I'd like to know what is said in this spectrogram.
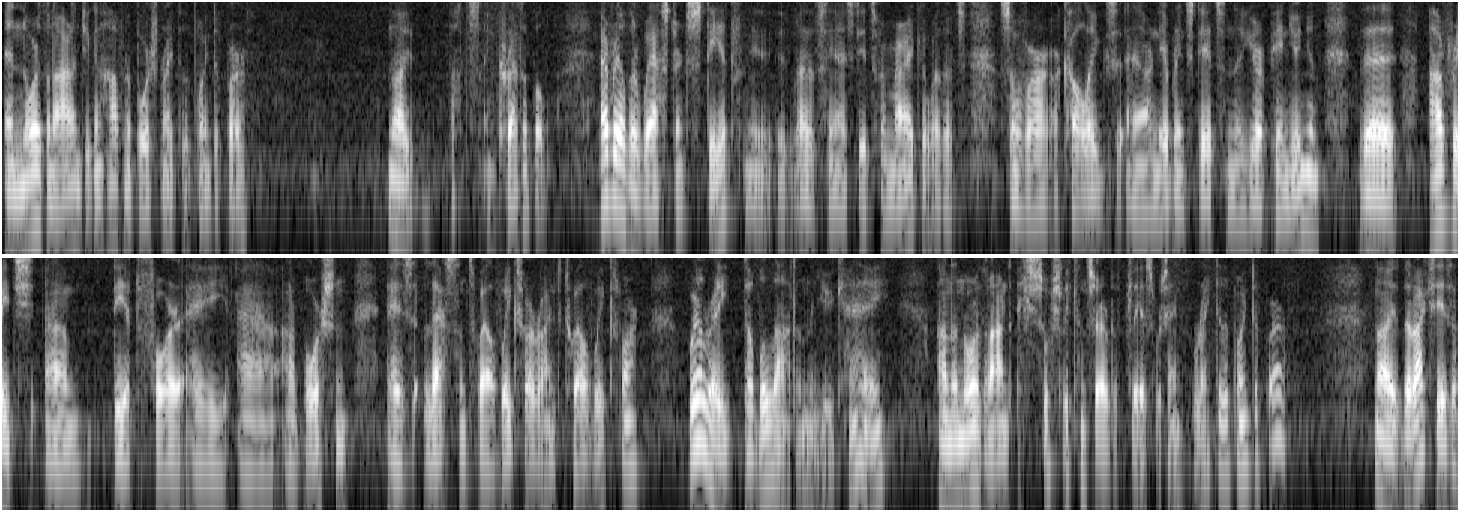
in Northern Ireland you can have an abortion right to the point of birth. Now that's incredible. Every other Western state, whether it's the United States of America, whether it's some of our, our colleagues in our neighbouring states in the European Union, the average um, date for a uh, an abortion is less than 12 weeks or around the 12 weeks mark. We're already double that in the UK, and in Northern Ireland, a socially conservative place, we're saying right to the point of birth. Now, there actually is a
